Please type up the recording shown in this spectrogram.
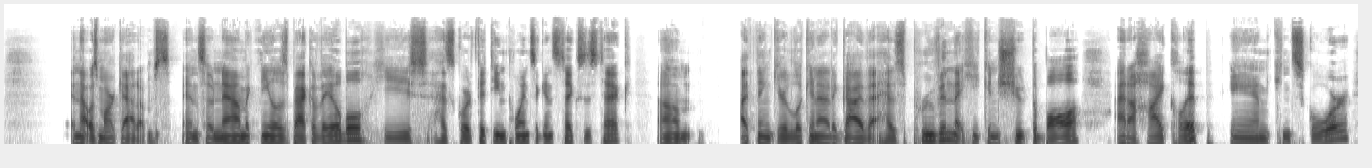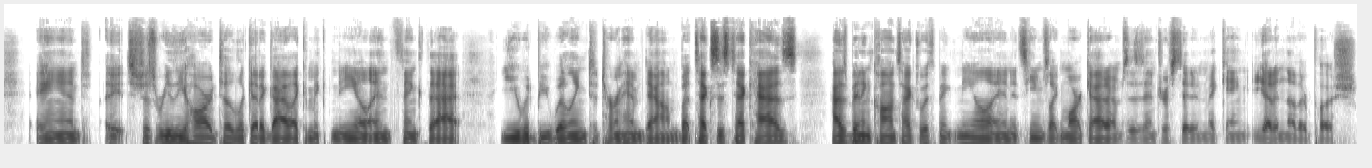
and that was Mark Adams. And so now McNeil is back available. He has scored 15 points against Texas Tech. Um, I think you're looking at a guy that has proven that he can shoot the ball at a high clip and can score. And it's just really hard to look at a guy like McNeil and think that you would be willing to turn him down. But Texas Tech has has been in contact with McNeil, and it seems like Mark Adams is interested in making yet another push.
